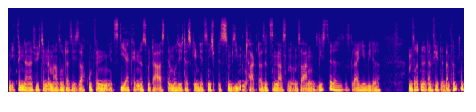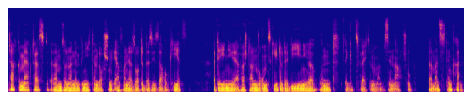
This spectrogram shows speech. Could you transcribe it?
Und ich bin da natürlich dann immer so, dass ich sage, gut, wenn jetzt die Erkenntnis so da ist, dann muss ich das Kind jetzt nicht bis zum siebten Tag da sitzen lassen und sagen, siehst du, das ist das gleiche wie du am dritten und am vierten und am fünften Tag gemerkt hast, ähm, sondern dann bin ich dann doch schon eher von der Sorte, dass ich sage, okay, jetzt hat derjenige ja verstanden, worum es geht oder diejenige und dann gibt es vielleicht auch nochmal ein bisschen Nachschub wenn man es dann kann.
